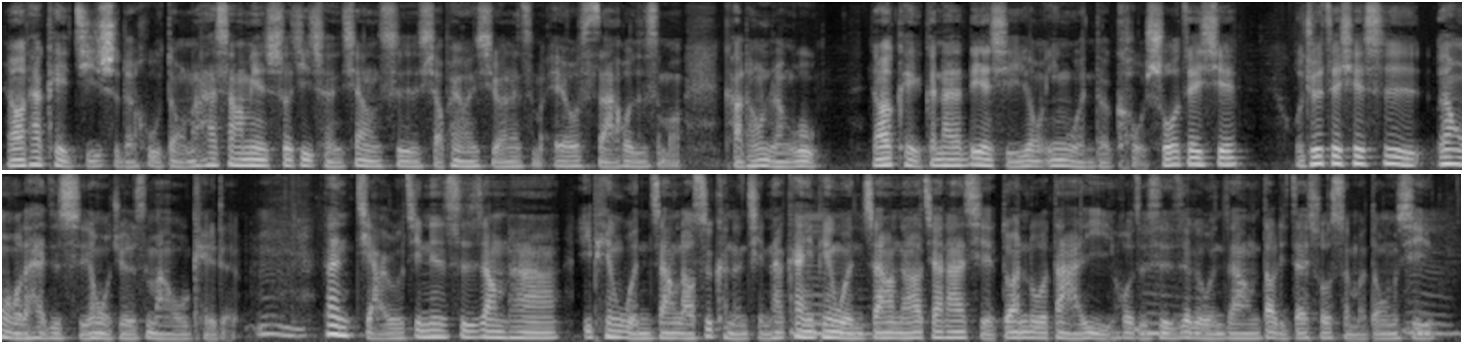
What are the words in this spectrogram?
然后它可以即时的互动，那它上面设计成像是小朋友很喜欢的什么 Elsa 或者什么卡通人物，然后可以跟他练习用英文的口说这些。我觉得这些是让我的孩子使用，我觉得是蛮 OK 的。嗯，但假如今天是让他一篇文章，老师可能请他看一篇文章，嗯、然后教他写段落大意，或者是这个文章到底在说什么东西，嗯、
